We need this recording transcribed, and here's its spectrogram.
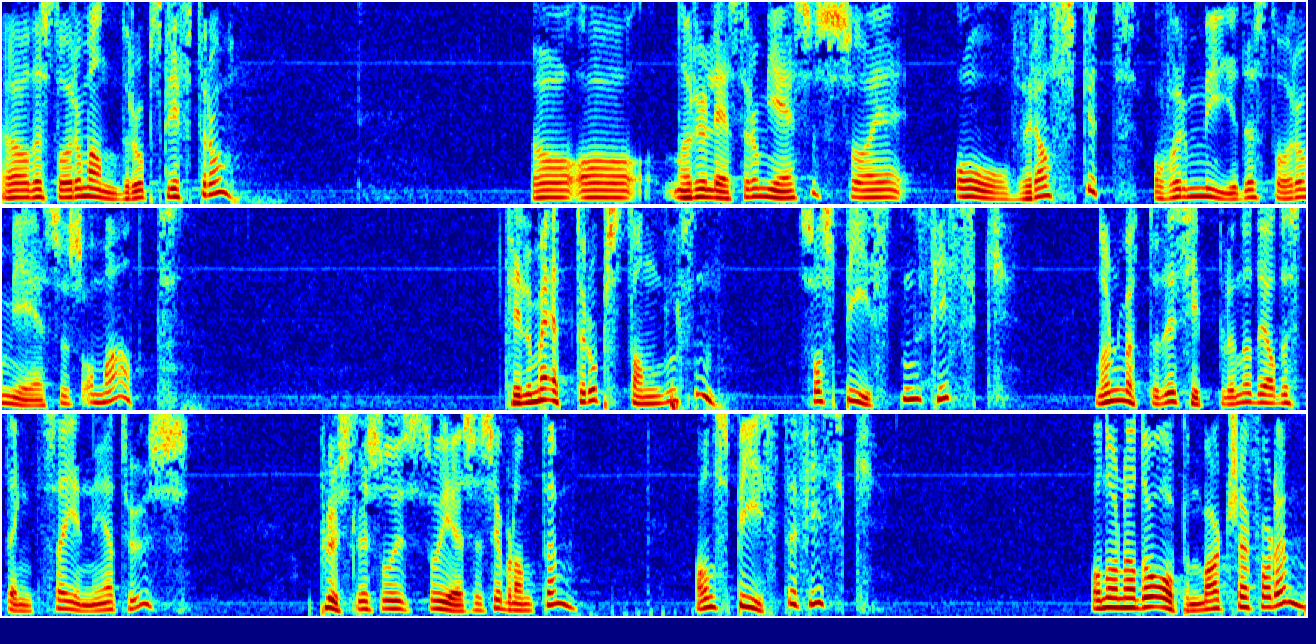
Og det står om andre oppskrifter òg. Og, og, når du leser om Jesus, så er jeg overrasket over hvor mye det står om Jesus og mat. Til og med etter oppstandelsen så spiste han fisk. Når han møtte disiplene, de hadde stengt seg inne i et hus. Plutselig så, så Jesus iblant dem. Han spiste fisk. Og når han hadde åpenbart seg for dem,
